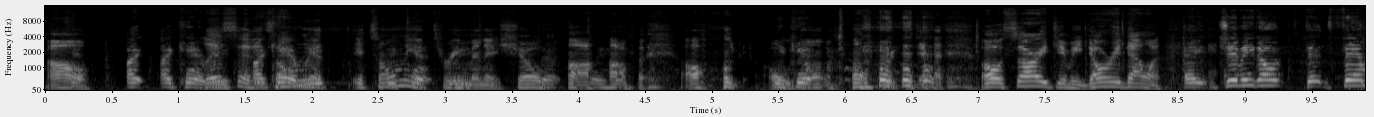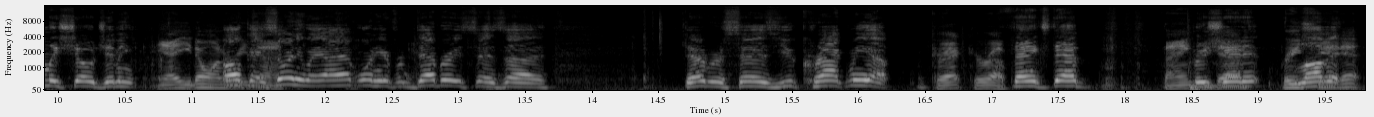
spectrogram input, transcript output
Oh. I, I can't Listen, read. I it's can't only read. a, it's only a three read. minute show. Bob. oh, oh don't don't read that. Oh, sorry, Jimmy. Don't read that one. Hey, Jimmy, don't. Family show, Jimmy. Yeah, you don't want to read Okay, so anyway, I have one here from Deborah. It says, uh, Deborah says, "You crack me up." Correct, you're up. Thanks, Deb. Thank appreciate you, it. Appreciate Love it. it.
